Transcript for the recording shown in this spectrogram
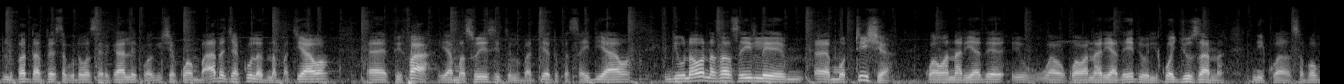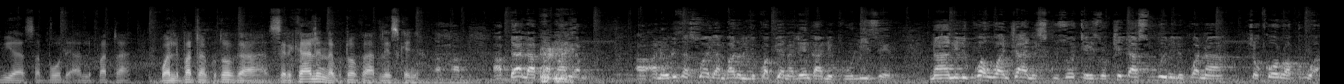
tulipata pesa kutoka serikali kuhakikisha kwamba hata chakula tunapatia hawa eh, ya mazoezi tulipatia, tukasaidia hawa. Ndio unaona sasa ile uh, motisha kwa wanariadha wa- kwa wanariadha yetu ilikuwa juu sana, ni kwa sababu ya support alipata walipata kutoka serikali na kutoka Athletics Kenya. Aha. Abdalla hapa Mariam anauliza swali ambalo nilikuwa pia nalenga nikuulize, na nilikuwa uwanjani siku zote hizo, kila asubuhi nilikuwa na chokorwa pua.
